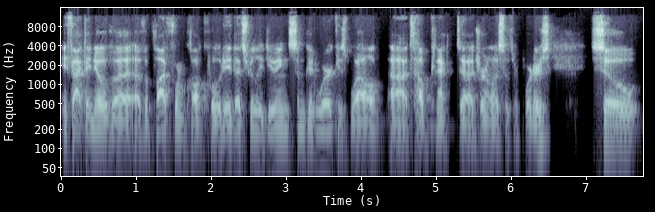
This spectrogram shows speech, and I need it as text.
in fact, I know of a, of a platform called Qwoted that's really doing some good work as well uh, to help connect uh, journalists with reporters. So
